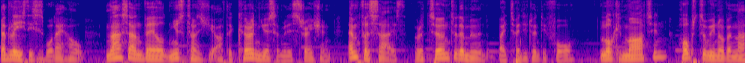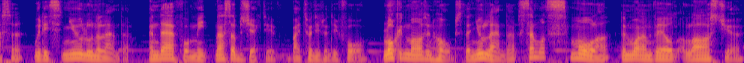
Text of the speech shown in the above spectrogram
At least this is what I hope. NASA unveiled new strategy after current US administration emphasized return to the moon by 2024. Lockheed Martin hopes to win over NASA with its new lunar lander and therefore meet NASA objective by 2024. Lockheed Martin hopes the new lander, somewhat smaller than one unveiled last year,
